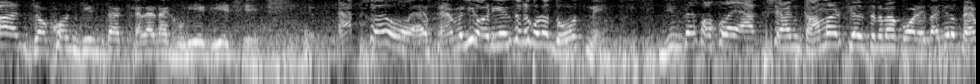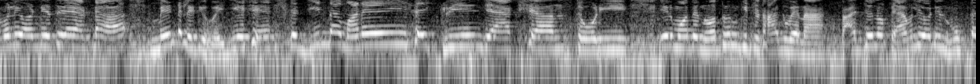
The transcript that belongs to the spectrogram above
আজ যখন জিদ্দা খেলাটা ঘুরিয়ে দিয়েছে, একশো ফ্যামিলি অডিয়েন্সেরও কোনো দোষ নেই। জিদ্দা সবসময় অ্যাকশন কমার্শিয়াল সিনেমা করে তাই জন্য ফ্যামিলি অডিয়েন্সের একটা মেন্টালিটি হয়ে গিয়েছে যে জিদ্দা মানেই সেই ক্রিঞ্জ অ্যাকশন স্টোরি এর মধ্যে নতুন কিছু থাকবে না। তার জন্য ফ্যামিলি অডিয়েন্স মুখটা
